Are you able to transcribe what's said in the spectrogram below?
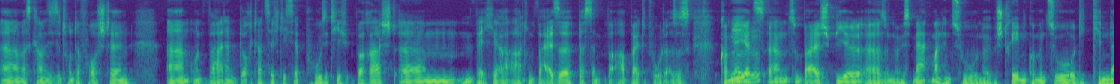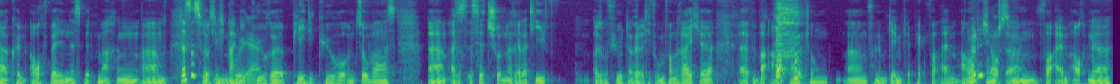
Äh, was kann man sich so drunter vorstellen? ähm, und war dann doch tatsächlich sehr positiv überrascht, ähm, in welcher Art und Weise das dann überarbeitet wurde. Also es kommen mhm. ja jetzt ähm, zum Beispiel äh, so ein neues Merkmal hinzu, neue Bestreben kommen hinzu, die Kinder können auch Wellness mitmachen. Ähm, das ist wirklich cool, Maniküre, ja. Pediküre und sowas. Ähm, also es ist jetzt schon eine relativ also gefühlt eine relativ umfangreiche äh, Überarbeitung ähm, von einem Gameplay-Pack vor allem auch. Würde ich und, auch sagen. Ähm, vor allem auch eine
